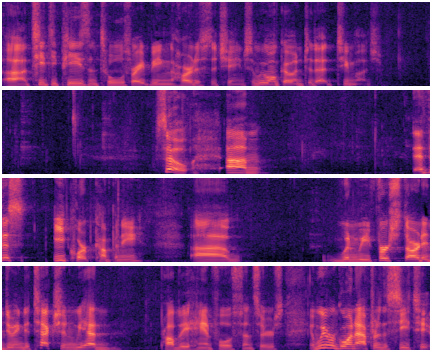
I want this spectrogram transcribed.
uh, TTPs and tools, right, being the hardest to change. So we won't go into that too much. So um, at this eCorp company, uh, when we first started doing detection, we had probably a handful of sensors. And we were going after the C2,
